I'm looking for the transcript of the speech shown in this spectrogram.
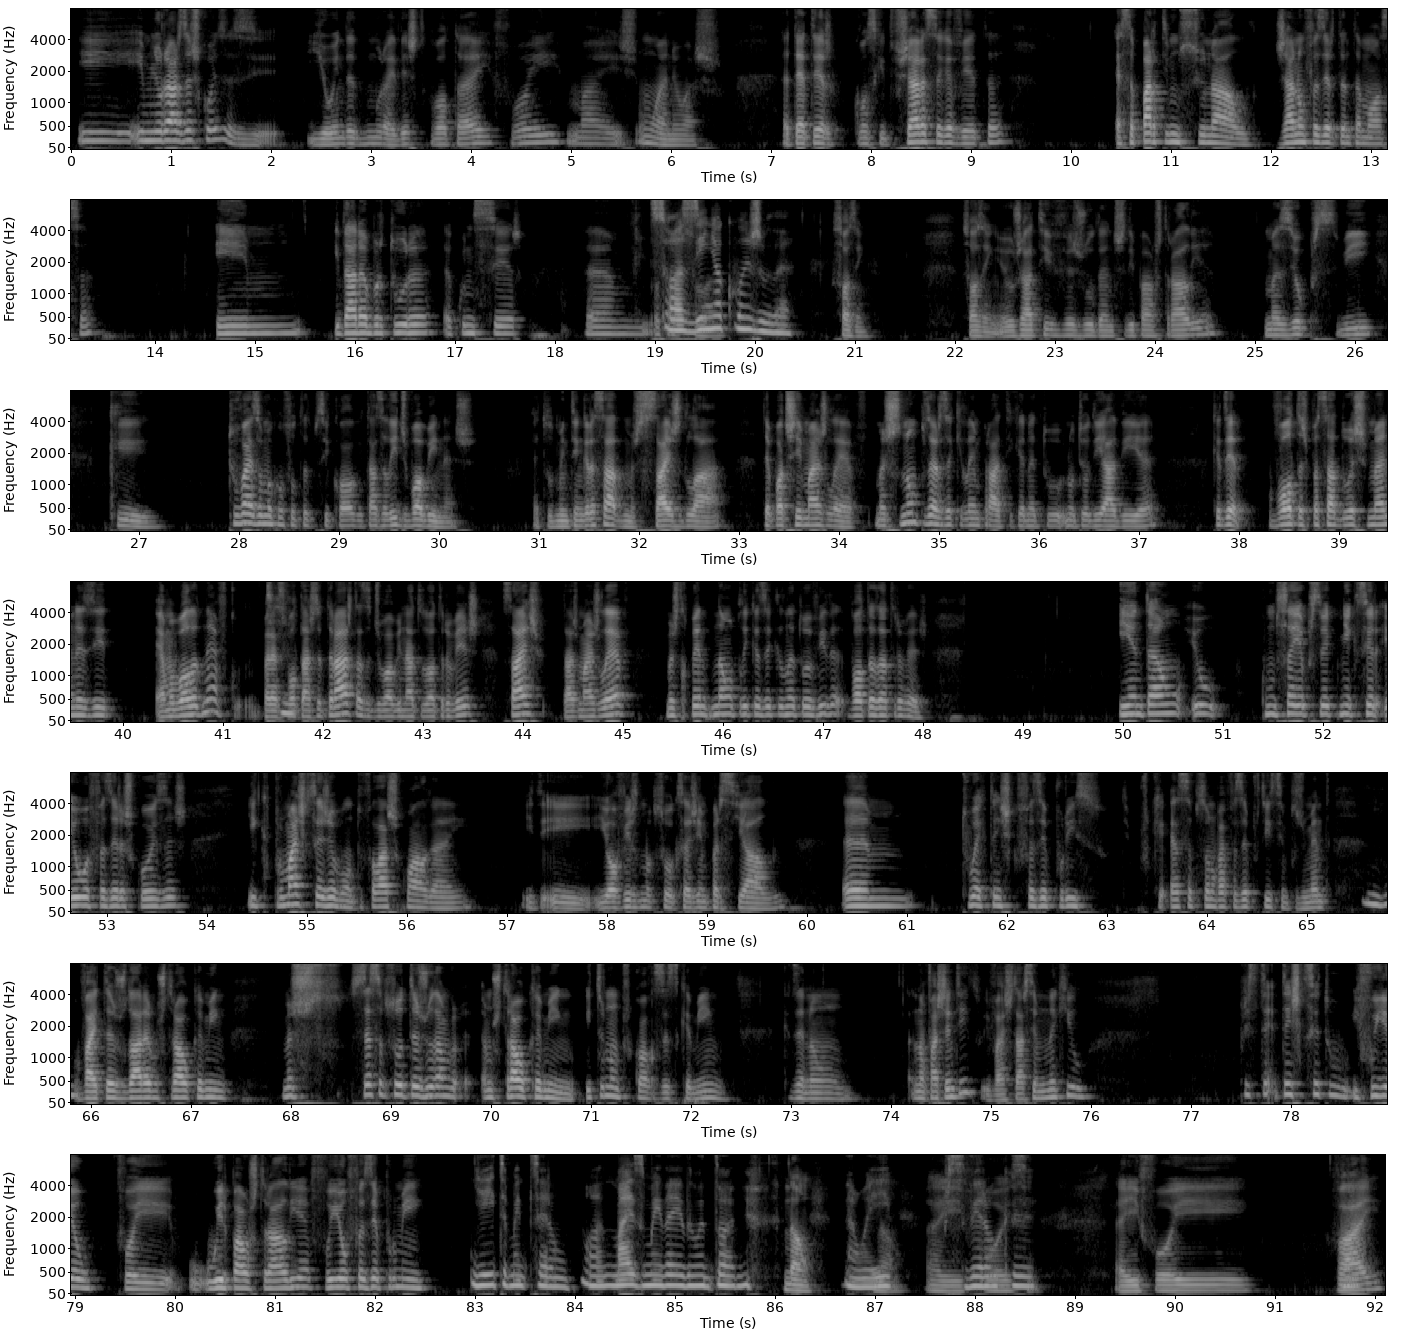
e, e melhorares as coisas. E, e eu ainda demorei, desde que voltei, foi mais um ano, eu acho. Até ter conseguido fechar essa gaveta, essa parte emocional já não fazer tanta moça e, e dar abertura a conhecer. outra Sozinho ou com ajuda? Sozinho. Sozinho. Eu já tive ajuda antes de ir para a Austrália, mas eu percebi que tu vais a uma consulta de psicólogo e estás ali desbobinas. É tudo muito engraçado, mas se sais de lá, até podes sair mais leve. Mas se não puseres aquilo em prática na tu- no teu dia a dia, quer dizer, voltas passar duas semanas e é uma bola de neve. Parece que voltaste atrás, estás a desbobinar tudo outra vez, sais, estás mais leve, mas de repente não aplicas aquilo na tua vida, voltas outra vez. E então eu comecei a perceber que tinha que ser eu a fazer as coisas e que por mais que seja bom tu falares com alguém e, e, e ouvires uma pessoa que seja imparcial, hum, tu é que tens que fazer por isso. Tipo, porque essa pessoa não vai fazer por ti, simplesmente uhum. vai-te ajudar a mostrar o caminho. Mas se essa pessoa te ajuda a mostrar o caminho e tu não percorres esse caminho, quer dizer, não, não faz sentido e vais estar sempre naquilo. Por isso tens que ser tu. E fui eu. Foi o ir para a Austrália, fui eu fazer por mim. E aí também disseram mais uma ideia do António. Não. Não, aí, não. aí perceberam foi, que. Sim. Aí foi. Vai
